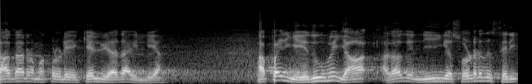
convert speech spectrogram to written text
சாதாரண மக்களுடைய கேள்வியாக தான் இல்லையா? அப்போ நீங்கள் எதுவுமே யா அதாவது நீங்கள் சொல்கிறது சரி.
